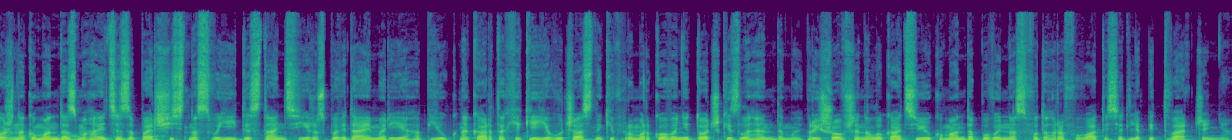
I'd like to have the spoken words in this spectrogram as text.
Кожна команда змагається за першість на своїй дистанції, розповідає Марія Гап'юк. На картах, які є в учасників, промарковані точки з легендами. Прийшовши на локацію, команда повинна сфотографуватися для підтвердження.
